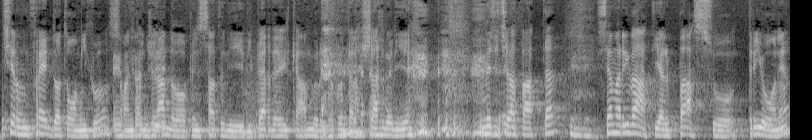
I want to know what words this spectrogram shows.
C'era un freddo atomico, stavamo infatti- congelando, ho pensato di, di perdere il cam, ero già pronto a lasciarlo lì. Invece ce l'ha fatta. Siamo arrivati al passo Trione,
